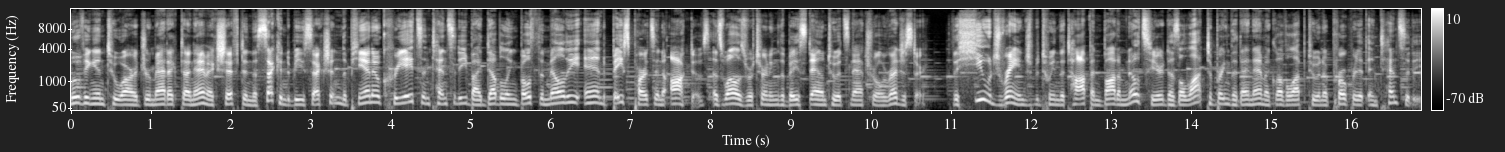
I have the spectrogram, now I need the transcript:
Moving into our dramatic dynamic shift in the second B section, the piano creates intensity by doubling both the melody and bass parts in octaves, as well as returning the bass down to its natural register. The huge range between the top and bottom notes here does a lot to bring the dynamic level up to an appropriate intensity.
